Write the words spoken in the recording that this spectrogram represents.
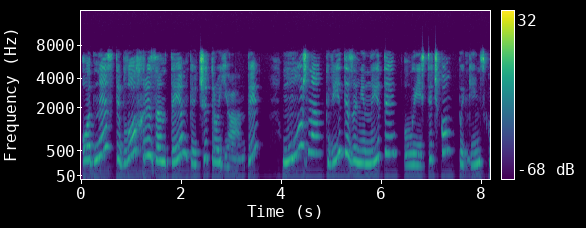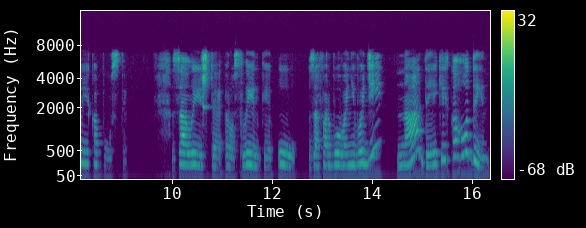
одне стебло хризантемки чи троянди. Можна квіти замінити листячком пекінської капусти. Залиште рослинки у зафарбованій воді на декілька годин.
